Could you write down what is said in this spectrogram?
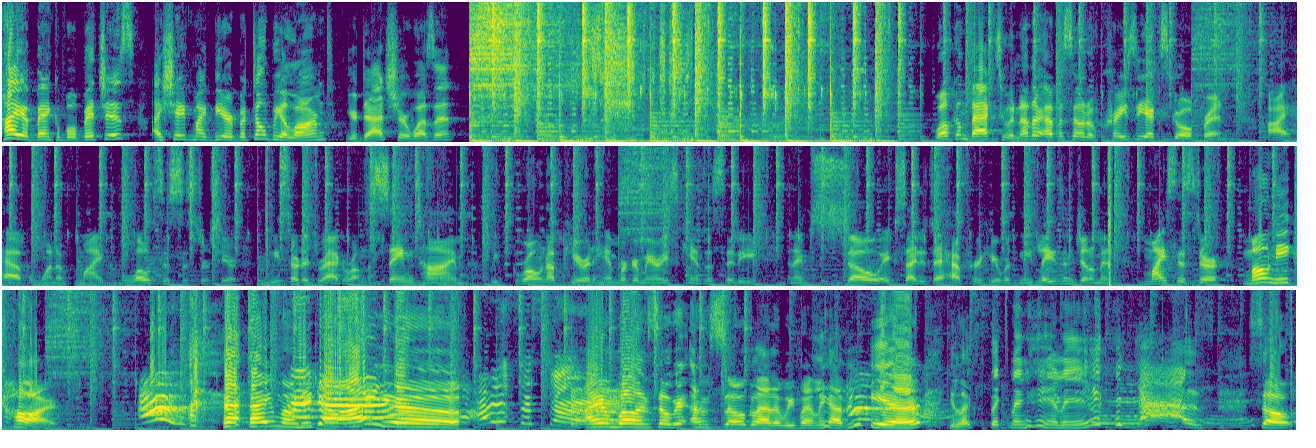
Hiya, bankable bitches. I shaved my beard, but don't be alarmed. Your dad sure wasn't. Welcome back to another episode of Crazy Ex-Girlfriend. I have one of my closest sisters here. We started drag around the same time. We've grown up here at Hamburger Mary's, Kansas City, and I'm so excited to have her here with me. Ladies and gentlemen, my sister, Monique Heart. Hey, Monique, how are you? How are you, sister? I am well. I'm so great. I'm so glad that we finally have you here. You look sickening, honey. yes. So,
